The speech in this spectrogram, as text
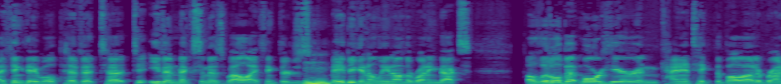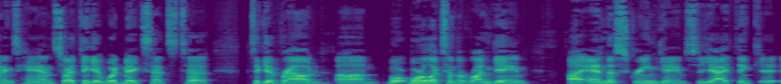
I think they will pivot to to even Mixon as well. I think they're just mm-hmm. maybe going to lean on the running backs a little bit more here and kind of take the ball out of Browning's hands. So I think it would make sense to to give Brown um, more more looks in the run game uh, and the screen game. So yeah, I think it,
